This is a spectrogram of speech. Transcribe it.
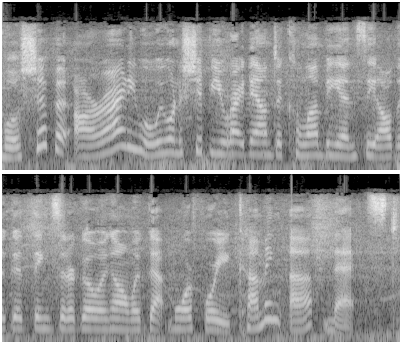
We'll ship it. All righty. Well, we want to ship you right down to Columbia and see all the good things that are going on. We've got more for you coming up next.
